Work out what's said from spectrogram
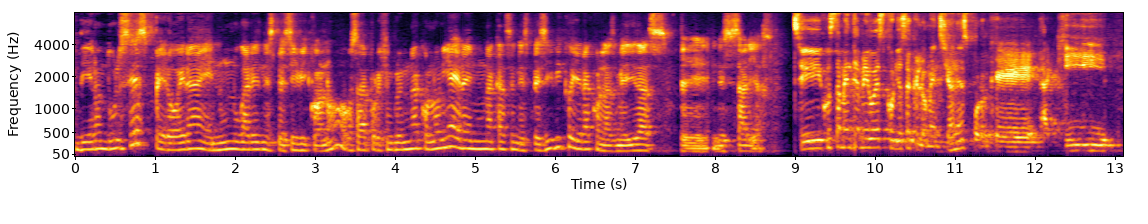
dieron dulces, pero era en un lugar en específico, ¿no? O sea, por ejemplo, en una colonia era en una casa en específico y era con las medidas eh, necesarias. Sí, justamente amigo, es curioso que lo menciones porque aquí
